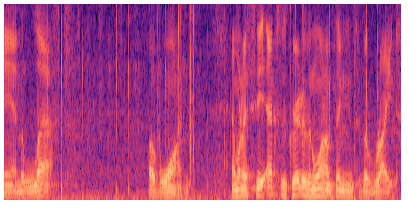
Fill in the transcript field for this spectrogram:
and left of 1. And when I see x is greater than 1, I'm thinking to the right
